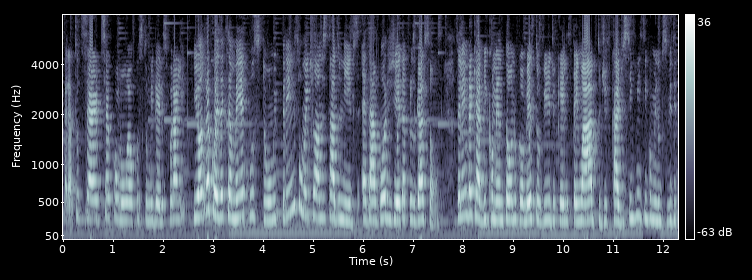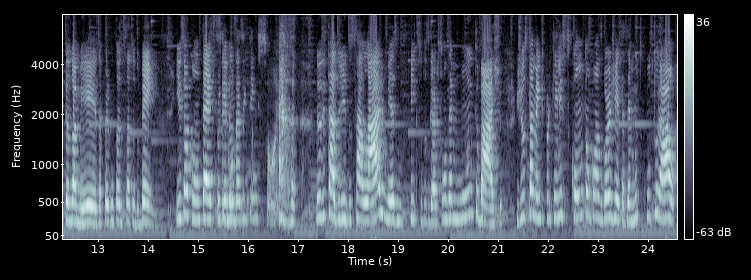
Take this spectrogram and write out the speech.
Vai dar tudo certo, isso é comum, é o costume deles por ali. E outra coisa que também é costume, principalmente lá nos Estados Unidos, é dar gorjeta pros garçons. Você lembra que a Bi comentou no começo do vídeo que eles têm o hábito de ficar de 5 em 5 minutos visitando a mesa, perguntando se tá tudo bem? Isso acontece porque Segundo nos, as intenções. nos Estados Unidos o salário mesmo fixo dos garçons é muito baixo, justamente porque eles contam com as gorjetas, é muito cultural,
